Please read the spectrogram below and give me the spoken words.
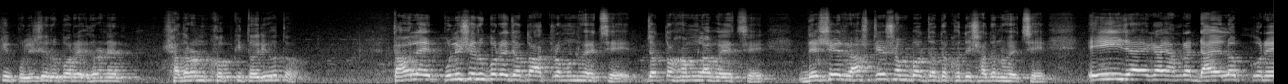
কি পুলিশের উপরে এ ধরনের সাধারণ ক্ষোভ কি তৈরি হতো? তাহলে পুলিশের উপরে যত আক্রমণ হয়েছে, যত হামলা হয়েছে, দেশের রাষ্ট্রীয় সম্পদ যত ক্ষতি সাধন হয়েছে, এই জায়গায় আমরা ডায়ালগ করে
